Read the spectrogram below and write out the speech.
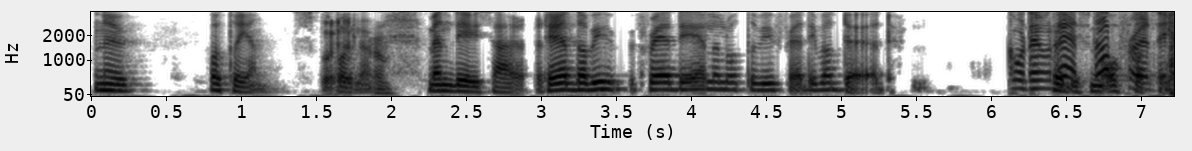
nu återigen, spoiler. spoiler. Men det är ju så här, räddar vi Freddy eller låter vi Freddy vara död? Går det att rädda Freddy?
